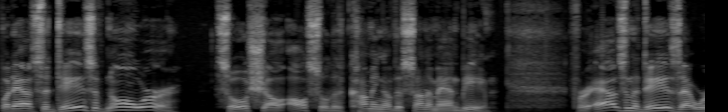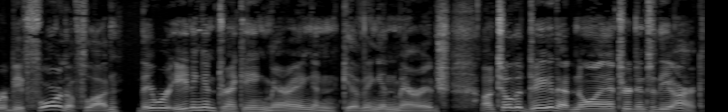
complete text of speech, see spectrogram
But as the days of Noah were, so shall also the coming of the Son of Man be. For as in the days that were before the flood, they were eating and drinking, marrying and giving in marriage, until the day that Noah entered into the ark,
